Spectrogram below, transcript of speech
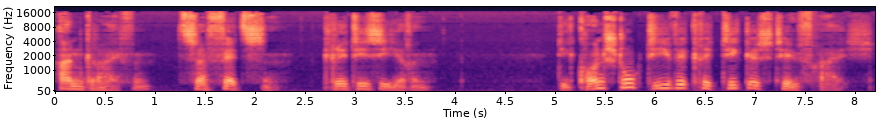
angreifen, zerfetzen, kritisieren. Die konstruktive Kritik ist hilfreich.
